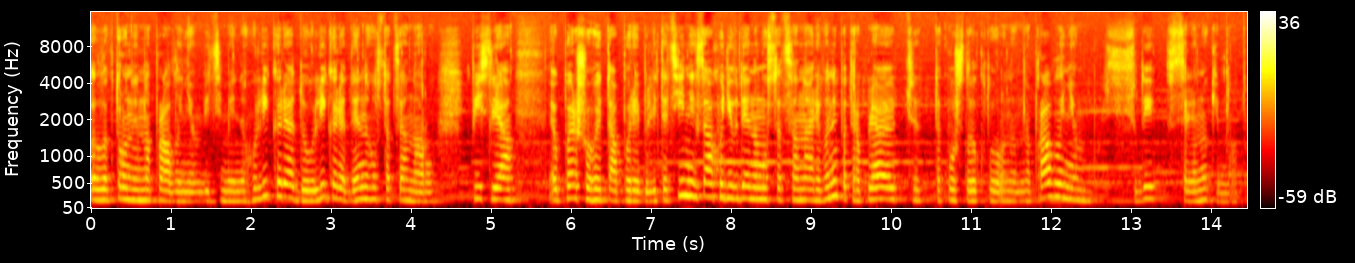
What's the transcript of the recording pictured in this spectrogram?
електронним направленням від сімейного лікаря до лікаря денного стаціонару. Після першого етапу реабілітаційних заходів в денному стаціонарі вони потрапляють також з електронним направленням сюди, в соляну кімнату.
